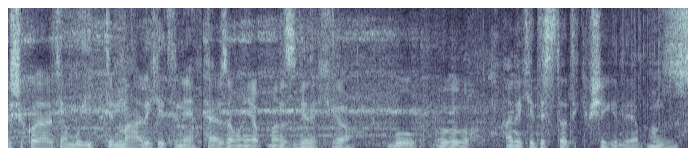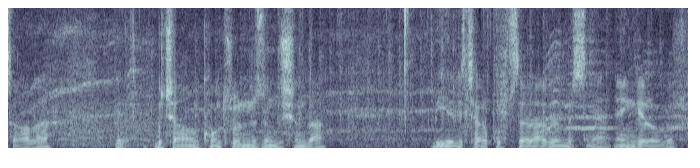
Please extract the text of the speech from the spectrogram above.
Kaşık koyarken bu ittirme hareketini her zaman yapmanız gerekiyor. Bu e, hareketi statik bir şekilde yapmanızı sağlar. Ve bıçağın kontrolünüzün dışında bir yeri çarpıp zarar vermesine engel olur.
